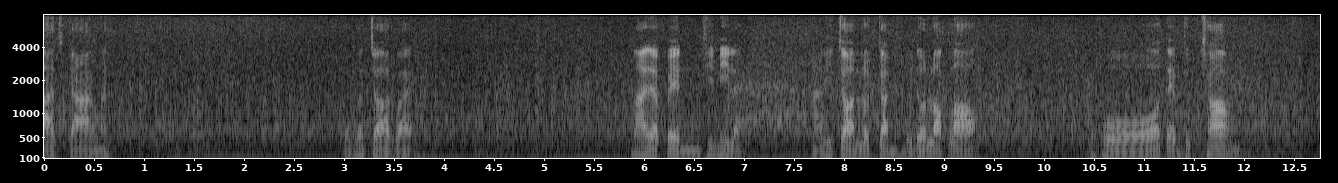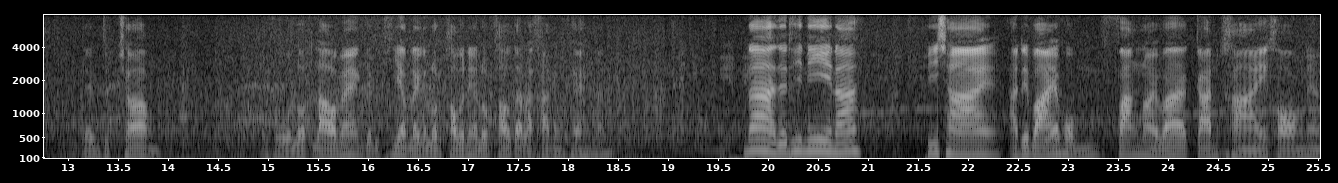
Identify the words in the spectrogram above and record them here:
ลาดกลางนะรถมาจอดไว้ น่าจะเป็นที่นี่แหละ หาที่จอดรถก่อนเดี๋ยวโดนล็อกล้อ โอ้โห เต็มทุกช่อง เต็มทุกช่อง โอ้โห รถเราแม่งจะไปเทียบอะไรกับรถเขาวะเนี่ย รถเขาแต่ราคาแพงๆทั้งนั้น น่าจะที่นี่นะ พี่ชายอธิบายให้ผมฟังหน่อยว่าการขายของเนี่ย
